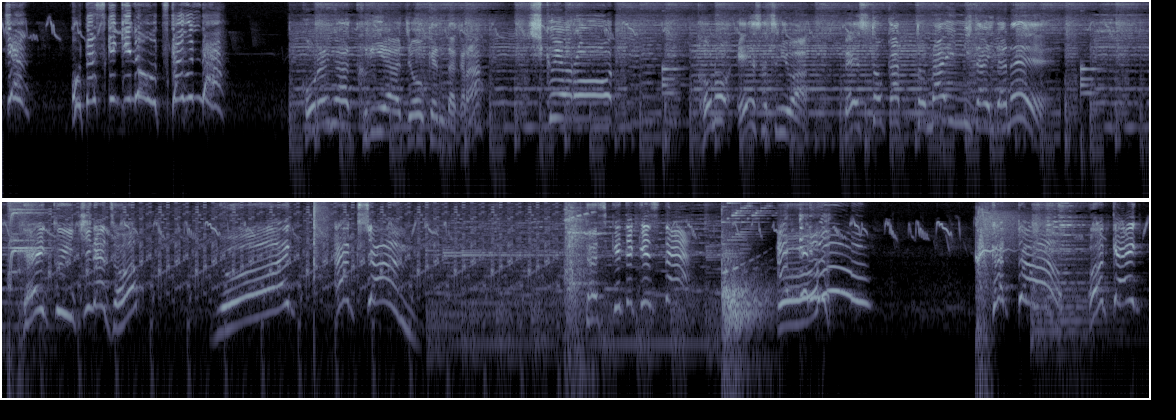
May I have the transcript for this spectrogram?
ちゃんお助け機能を使うんだ。これがクリア条件だからしくやろうこの映察にはベストカットないみたいだね。テイク1だぞ。よーいアクション。助けて消した。おー。カット。オッケー。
